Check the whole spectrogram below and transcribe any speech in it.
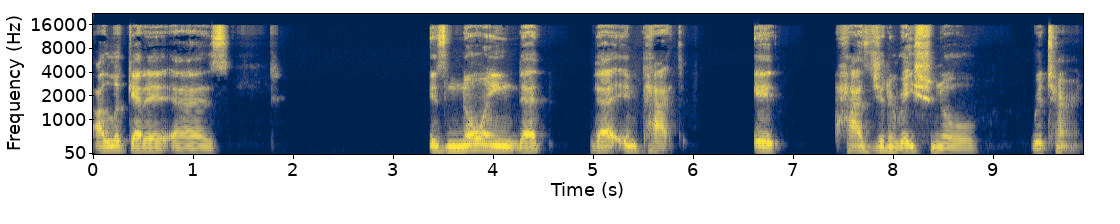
I look at it as is knowing that that impact it has generational return,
